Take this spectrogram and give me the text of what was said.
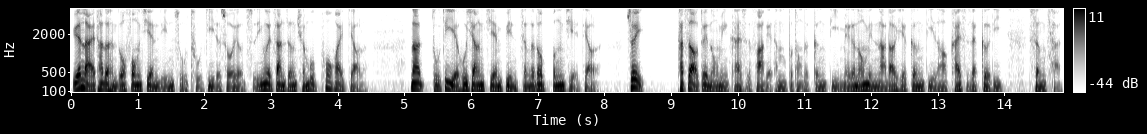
原来他的很多封建领主土地的所有制，因为战争全部破坏掉了，那土地也互相兼并，整个都崩解掉了，所以。他只好对农民开始发给他们不同的耕地，每个农民拿到一些耕地，然后开始在各地生产。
